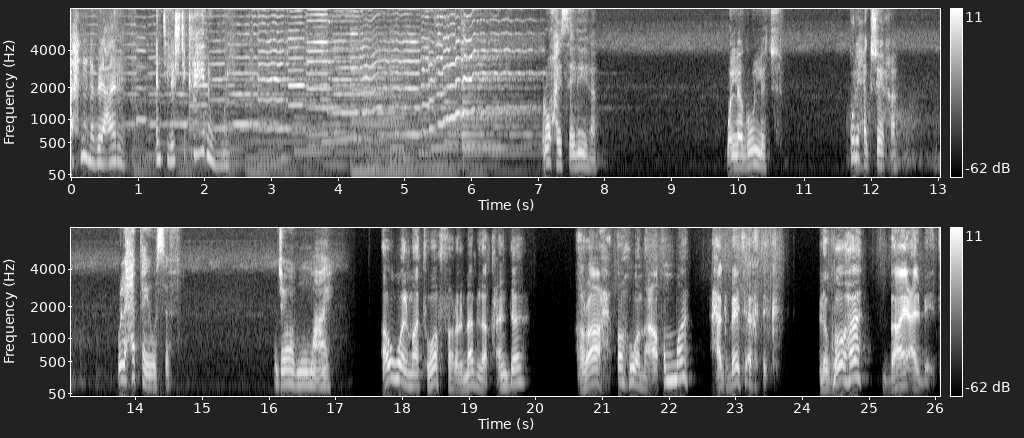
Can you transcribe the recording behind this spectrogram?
إحنا نبي نعرف انت ليش تكرهين امي؟ روحي اسأليها ولا أقول لك قولي حق شيخة. ولا حتى يوسف. الجواب مو معي أول ما توفر المبلغ عنده راح هو مع أمه حق بيت أختك. لقوها بايع البيت.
